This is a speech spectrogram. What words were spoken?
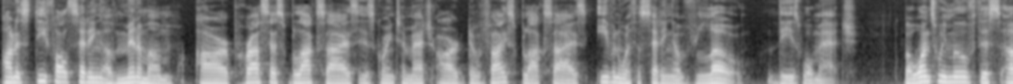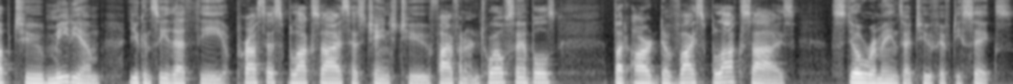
On its default setting of minimum, our process block size is going to match our device block size even with a setting of low, these will match. But once we move this up to medium, you can see that the process block size has changed to 512 samples, but our device block size still remains at 256.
